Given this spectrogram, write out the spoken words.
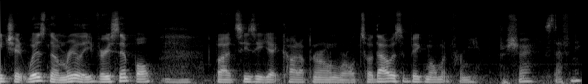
ancient wisdom really very simple Mhm. but it's easy to get caught up in our own world so that was a big moment for me For sure. Stephanie?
